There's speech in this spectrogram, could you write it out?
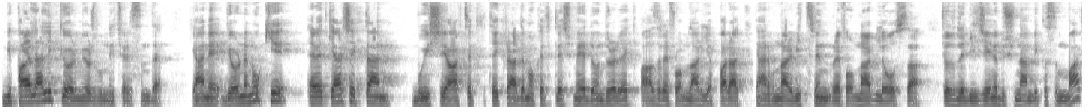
bir paralellik görmüyoruz bunun içerisinde. Yani görünen o ki evet gerçekten bu işi artık tekrar demokratikleşmeye döndürerek bazı reformlar yaparak yani bunlar vitrin reformlar bile olsa çözülebileceğini düşünen bir kısım var.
